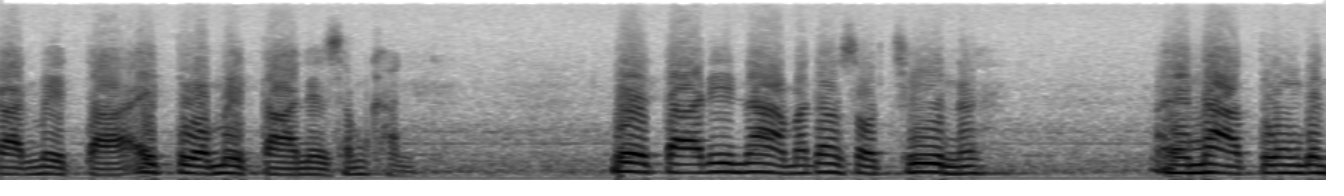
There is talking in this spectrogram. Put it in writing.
การเมตตาไอ้ตัวเมตตาเนี่ยสำคัญ เมตตานี่หน้ามันต้องสดชื่นนะไอ้หน้าตรงเป็น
